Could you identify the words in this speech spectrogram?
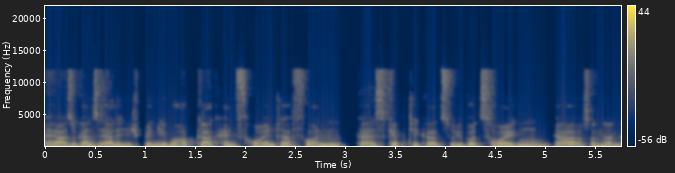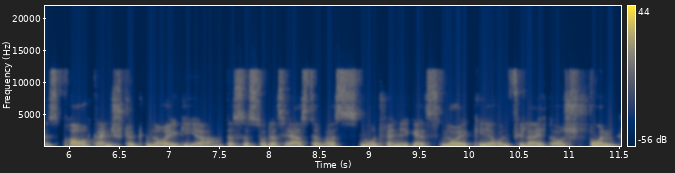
Ja, also ganz ehrlich, ich bin überhaupt gar kein Freund davon, äh, Skeptiker zu überzeugen, ja, sondern es braucht ein Stück Neugier. Das ist so das Erste, was notwendig ist. Neugier und vielleicht auch schon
